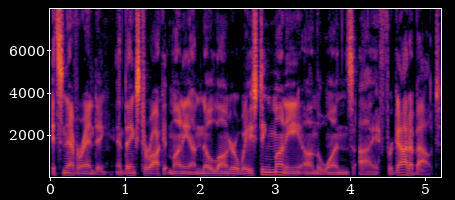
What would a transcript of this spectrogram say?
it's never ending. And thanks to Rocket Money, I'm no longer wasting money on the ones I forgot about.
